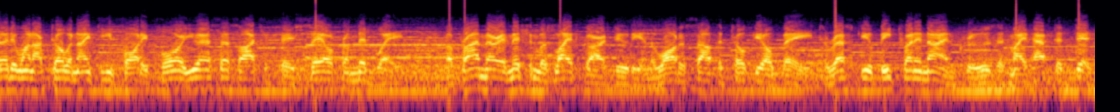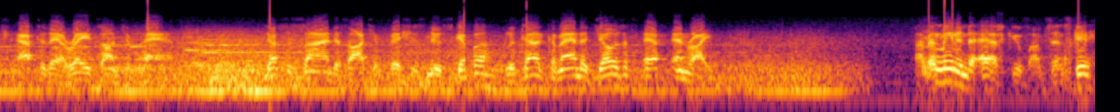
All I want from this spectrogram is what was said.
31 October 1944, USS Archerfish sailed from Midway. Her primary mission was lifeguard duty in the waters south of Tokyo Bay to rescue B-29 crews that might have to ditch after their raids on Japan. Just assigned as Archerfish's new skipper, Lieutenant Commander Joseph F. Enright. I've been meaning to ask you, Bobzinski.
